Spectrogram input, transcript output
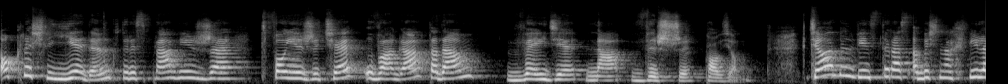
określ jeden, który sprawi, że Twoje życie, uwaga, tadam, wejdzie na wyższy poziom. Chciałabym więc teraz, abyś na chwilę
